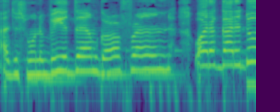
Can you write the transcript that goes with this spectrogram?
I just wanna be a damn girlfriend. What I gotta do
